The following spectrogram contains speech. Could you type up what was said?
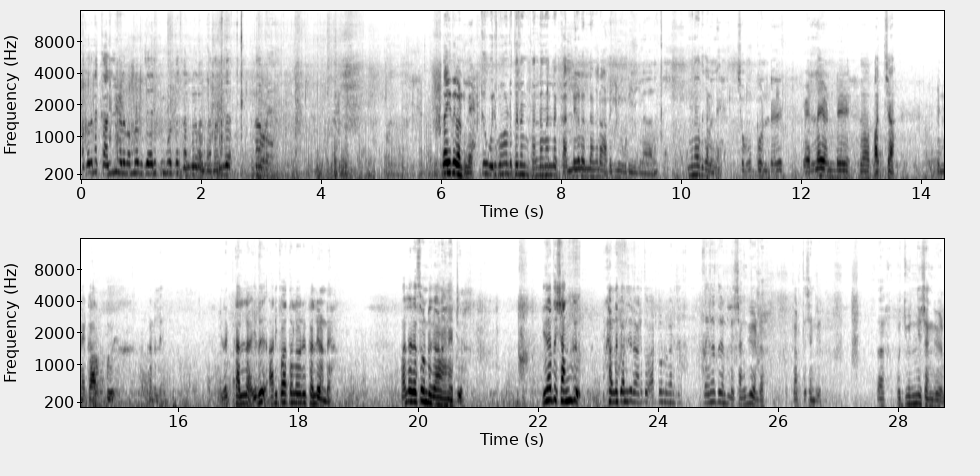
അപ്പോൾ അതിലെ കല്ലുകൾ നമ്മൾ വിചാരിക്കുമ്പോഴത്തെ കല്ലുകളല്ല. നല്ല എന്താ പറയാ? ഇത് കണ്ടില്ലേ? ഒരുപാട് തരം നല്ല നല്ല കല്ലുകളെല്ലാം കൂടെ അടങ്ങി കൂടിയിരിക്കുന്നതാണ്. ഇതിനകത്ത് കണ്ടില്ലേ? ചുവപ്പുണ്ട് വെള്ളയുണ്ട് പച്ച പിന്നെ കറുപ്പ് കണ്ടില്ലേ? ഇത് കല്ല ഇത് അടിപ്പാത്തുള്ള ഒരു കല്ല് കണ്ടേ? നല്ല രസമുണ്ട് കാണാനായിട്ട്. ഇതിനകത്ത് ശംഖ്. കണ്ട് കാണിച്ചിട്ട് അടുത്ത് അടുത്തോണ്ട് കാണിച്ചു. ഇതിനകത്ത് കണ്ടില്ലേ? ശംഖ് കണ്ടോ? കറുത്ത ശംഖ്. കുഞ്ഞു കുഞ്ഞു ശംഖുകൾ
